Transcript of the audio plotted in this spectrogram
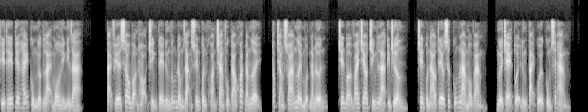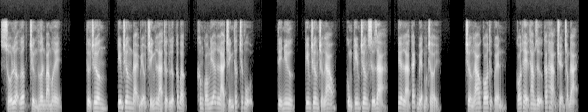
khí thế kia hãy cùng ngược lại mô hình in ra tại phía sau bọn họ chỉnh tề đứng vững đồng dạng xuyên quân khoản trang phục áo khoác đám người, tóc trắng xóa người một năm lớn, trên bờ vai treo chính là kim trường, trên quần áo thêu sức cũng là màu vàng, người trẻ tuổi đứng tại cuối cùng xếp hàng, số lượng ước chừng hơn ba mươi. Từ trương, kim trương đại biểu chính là thực lực cấp bậc, không có nghĩa là chính thức chức vụ. Tỷ như, kim trương trưởng lão cùng kim trương sứ giả, kia là cách biệt một trời. Trưởng lão có thực quyền, có thể tham dự các hạng chuyện trọng đại.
